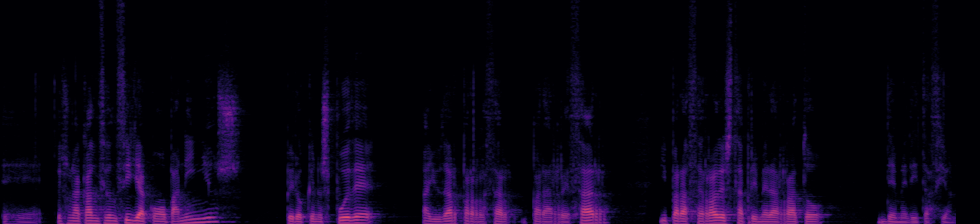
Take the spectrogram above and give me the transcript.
Eh, es una cancioncilla como para niños, pero que nos puede ayudar para rezar, para rezar y para cerrar esta primera rato de meditación.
